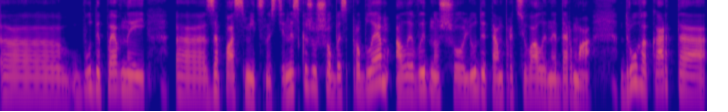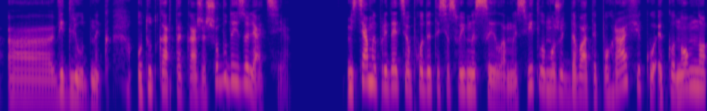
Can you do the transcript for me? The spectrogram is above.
е, буде певний е, запас міцності. Не скажу, що без проблем, але видно, що люди там працювали не дарма. Друга карта е, відлюдник. Отут карта каже, що буде ізоляція. Місцями прийдеться обходитися своїми силами. Світло можуть давати по графіку, економно.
